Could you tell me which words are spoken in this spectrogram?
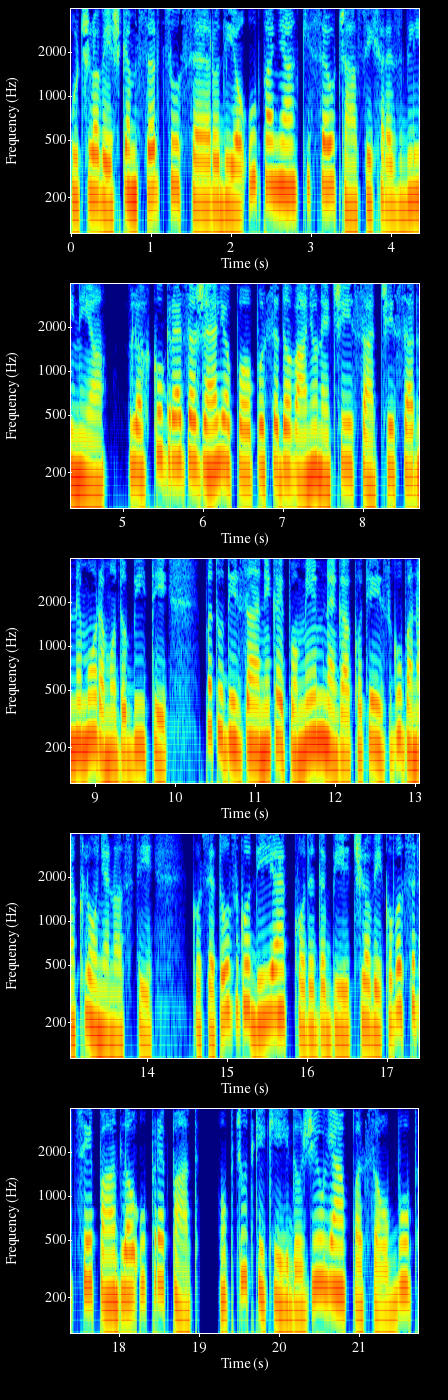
V človeškem srcu se rodijo upanja, ki se včasih razblinijo. Lahko gre za željo po posedovanju nečesa, česar ne moremo dobiti, pa tudi za nekaj pomembnega, kot je izguba naklonjenosti. Ko se to zgodi, je kot da bi človekovo srce padlo v prepad. Občutki, ki jih doživlja, pa so obup,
